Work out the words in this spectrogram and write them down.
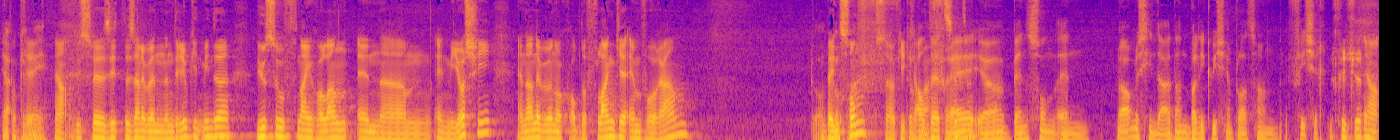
Ja, Oké. Ja, dus, we zitten, dus dan hebben we een driehoek in het midden. Yusuf, Nainggolan en, ehm, en Miyoshi. En dan hebben we nog op de flanken en vooraan Benson. maar- Zou ik altijd vrij, zetten. Ja, Benson en... Ja, misschien daar dan Balikwisha in plaats van Fischer. Fischer. Ja,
